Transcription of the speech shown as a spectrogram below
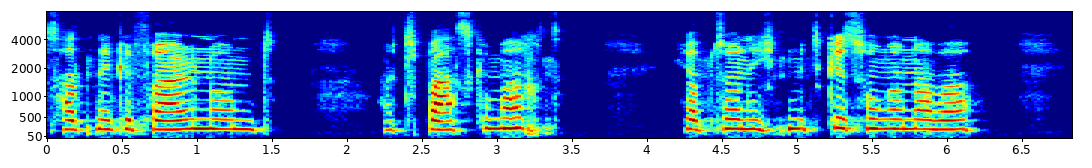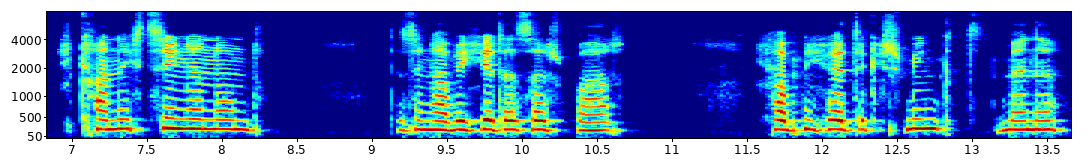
Es hat mir gefallen und hat Spaß gemacht. Ich habe zwar nicht mitgesungen, aber ich kann nicht singen und deswegen habe ich ihr das erspart. Ich habe mich heute geschminkt, meine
